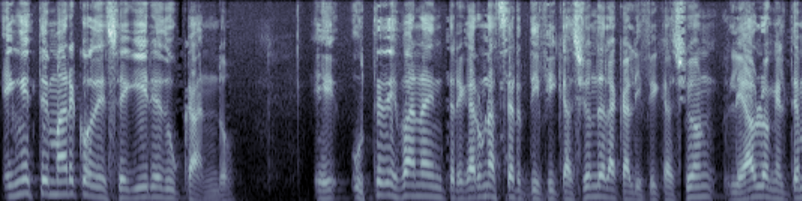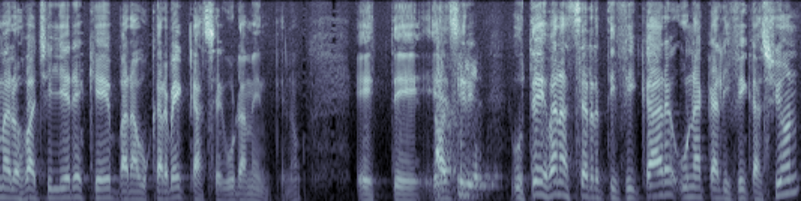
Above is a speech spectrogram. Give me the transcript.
en este marco de seguir educando, eh, ustedes van a entregar una certificación de la calificación, le hablo en el tema de los bachilleres que van a buscar becas seguramente, ¿no? Este, es decir, ustedes van a certificar una calificación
